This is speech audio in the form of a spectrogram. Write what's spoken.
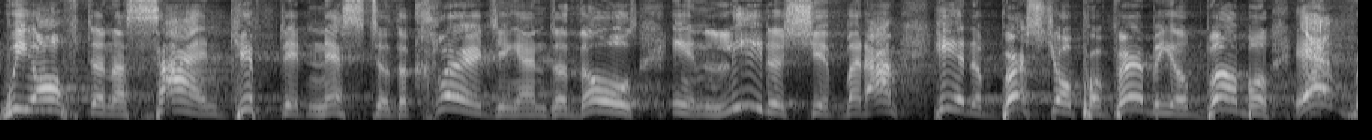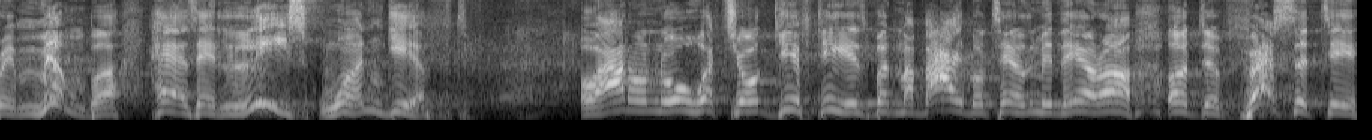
We often assign giftedness to the clergy and to those in leadership, but I'm here to burst your proverbial bubble. Every member has at least one gift. Oh, I don't know what your gift is, but my Bible tells me there are a diversity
